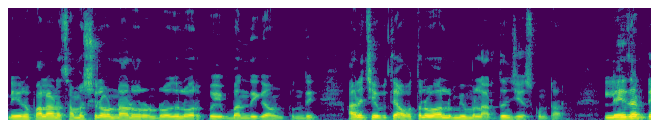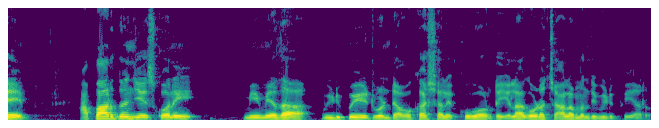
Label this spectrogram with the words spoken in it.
నేను పలానా సమస్యలో ఉన్నాను రెండు రోజుల వరకు ఇబ్బందిగా ఉంటుంది అని చెబితే అవతల వాళ్ళు మిమ్మల్ని అర్థం చేసుకుంటారు. లేదంటే అపార్థం చేసుకొని మీ మీద విడిపోయేటువంటి అవకాశాలు ఎక్కువగా ఉంటాయి. ఇలా కూడా చాలామంది విడిపోయారు.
